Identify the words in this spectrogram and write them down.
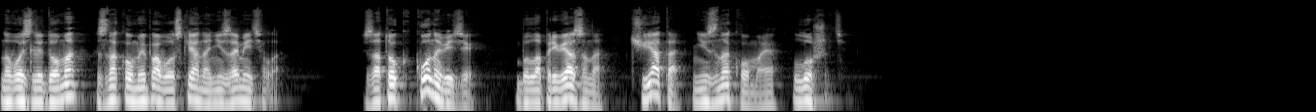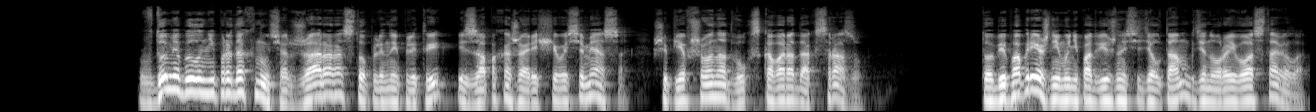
Но возле дома знакомой повозки она не заметила. Зато к коновизе была привязана чья-то незнакомая лошадь. В доме было не продохнуть от жара растопленной плиты и запаха жарящегося мяса, шипевшего на двух сковородах сразу. Тоби по-прежнему неподвижно сидел там, где Нора его оставила.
